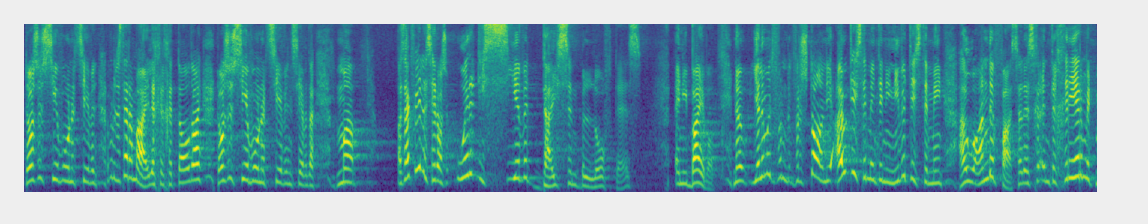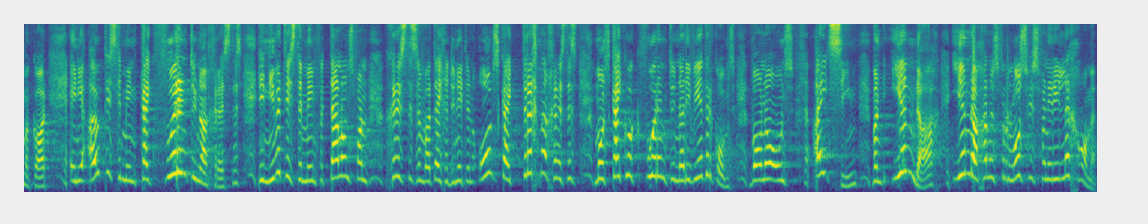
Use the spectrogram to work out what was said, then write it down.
Daar's so 707. Ek bedoel dis net 'n heilige getal daai. Daar's so 777. Maar as ek vir julle sê daar's oor die 7000 beloftes in die Bybel. Nou, julle moet verstaan, die Ou Testament en die Nuwe Testament hou hande vas. Hulle is geïntegreer met mekaar en die Ou Testament kyk vorentoe na Christus. Die Nuwe Testament vertel ons van Christus en wat hy gedoen het en ons kyk terug na Christus, maar ons kyk ook vorentoe na die wederkoms waarna ons uitsien, want eendag, eendag gaan ons verlos wees van hierdie liggame.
